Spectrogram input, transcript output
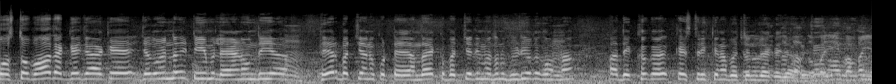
ਉਸ ਤੋਂ ਬਾਅਦ ਅੱਗੇ ਜਾ ਕੇ ਜਦੋਂ ਇਹਨਾਂ ਦੀ ਟੀਮ ਲੈਣ ਆਉਂਦੀ ਆ ਫਿਰ ਬੱਚਿਆਂ ਨੂੰ ਕੁੱਟਿਆ ਜਾਂਦਾ। ਇੱਕ ਬੱਚੇ ਦੀ ਮੈਂ ਤੁਹਾਨੂੰ ਵੀਡੀਓ ਦਿਖਾਉਣਾ। ਆ ਦੇਖੋ ਕਿ ਕਿਸ ਤਰੀਕੇ ਨਾਲ ਬੱਚੇ ਨੂੰ ਲੈ ਕੇ ਜਾ ਰਹੇ।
